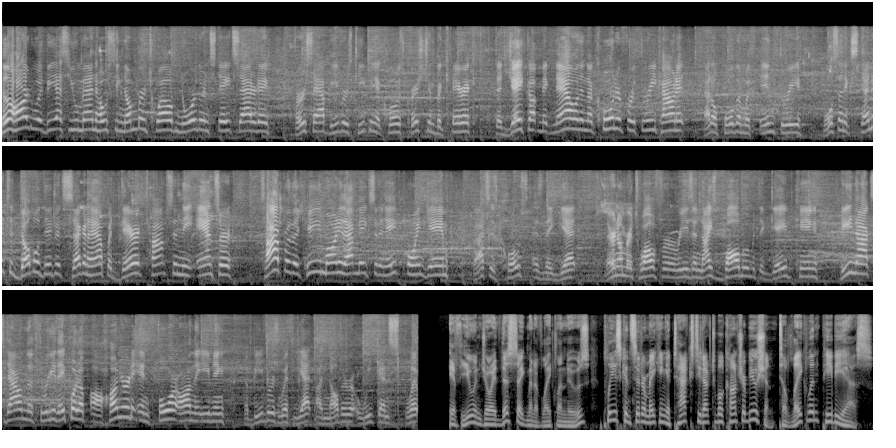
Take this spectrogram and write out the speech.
To the hardwood, BSU men hosting number 12 Northern State Saturday. First half, Beavers keeping it close. Christian Bakaric to Jacob McNallen in the corner for three. Count it. That'll pull them within three. Wilson extended to double digits second half, but Derek Thompson the answer. Top of the key money. That makes it an eight-point game. That's as close as they get. They're number 12 for a reason. Nice ball movement to Gabe King. He knocks down the three. They put up 104 on the evening. The Beavers with yet another weekend split. If you enjoyed this segment of Lakeland News, please consider making a tax-deductible contribution to Lakeland PBS.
